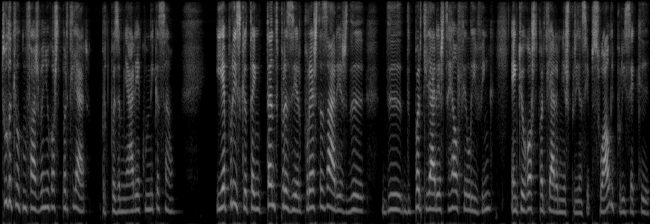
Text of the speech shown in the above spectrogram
tudo aquilo que me faz bem eu gosto de partilhar, porque depois a minha área é comunicação. E é por isso que eu tenho tanto prazer por estas áreas de, de, de, partilhar este healthy living, em que eu gosto de partilhar a minha experiência pessoal, e por isso é que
